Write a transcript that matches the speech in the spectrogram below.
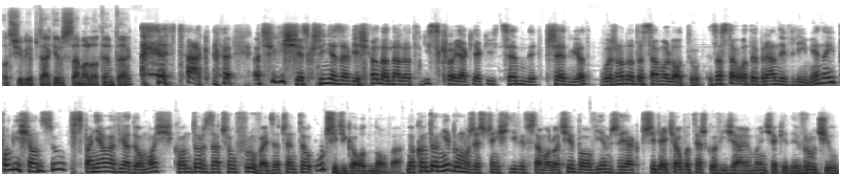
od siebie ptakiem z samolotem, tak? tak, oczywiście skrzynię zawieziono na lotnisko jak jakiś cenny przedmiot, włożono do samolotu, został odebrany w Limie, no i po miesiącu wspaniała wiadomość, Kondor zaczął fruwać, zaczęto uczyć go od nowa. No Kondor nie był może szczęśliwy w samolocie, bo wiem, że jak przyleciał, bo też go widziałem w momencie, kiedy wrócił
